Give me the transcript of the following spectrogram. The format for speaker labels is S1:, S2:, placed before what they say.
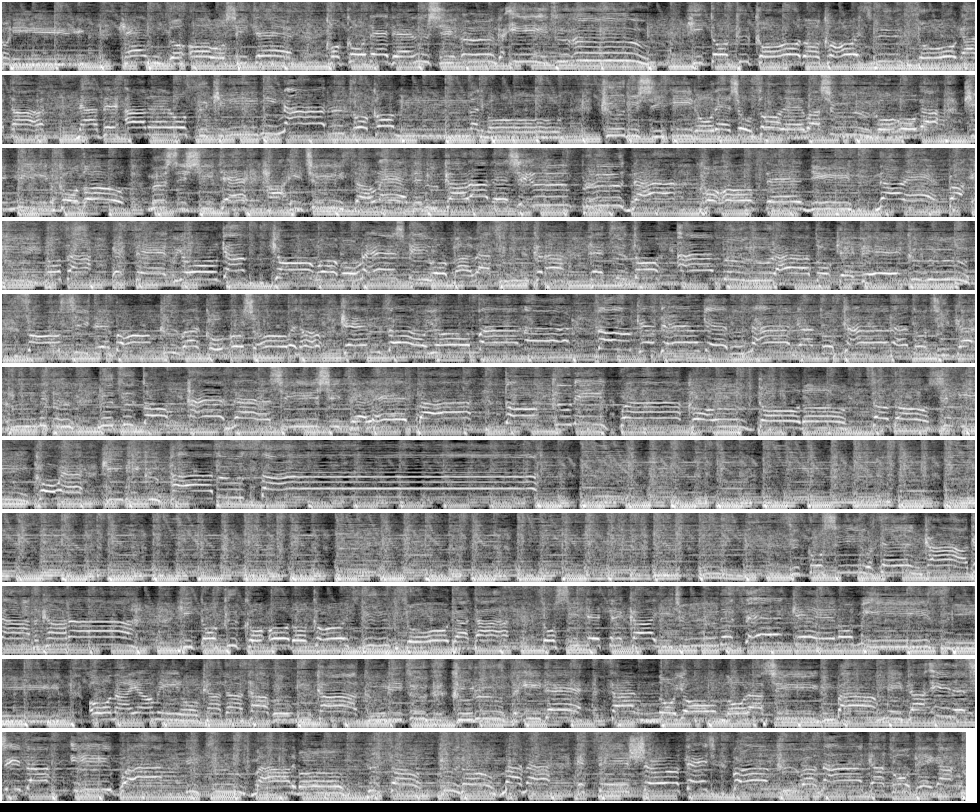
S1: 緒に建造をしてここで電信がいつひとくこのこいつクソ型なぜあれを好きになるとこんなにも苦しいのでしょうそれは手法が君のことを無視して配置されてるからでシンから鉄と油溶けてく。そして僕は交渉へのく高度こいつ像型そして世界中で世間のミスにお悩みの方多分確率狂っていて3の4の羅針盤みたいで資材はいつまでも不足のまま It's a shortage 僕は長と願う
